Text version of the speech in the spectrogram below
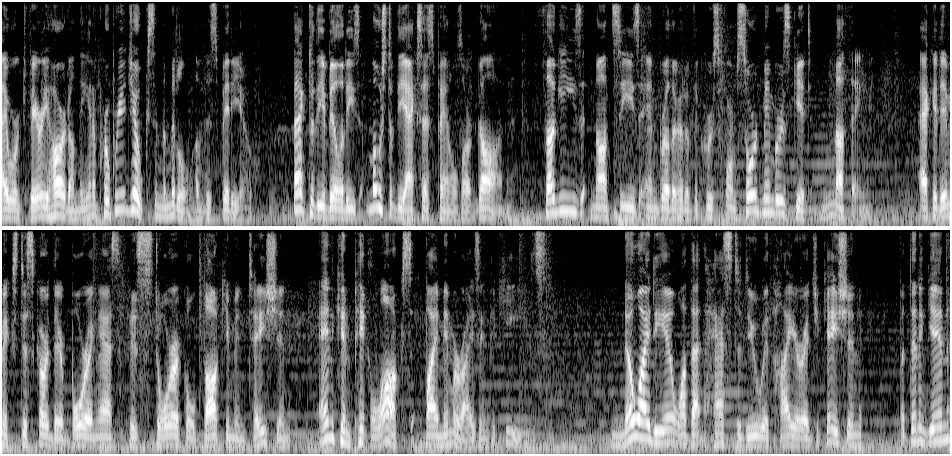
I worked very hard on the inappropriate jokes in the middle of this video. Back to the abilities, most of the access panels are gone. Thuggies, Nazis, and Brotherhood of the Cruciform Sword members get nothing. Academics discard their boring ass historical documentation and can pick locks by memorizing the keys. No idea what that has to do with higher education, but then again,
